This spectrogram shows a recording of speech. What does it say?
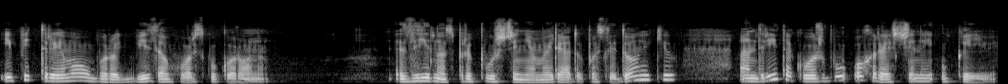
і підтримав у боротьбі за угорську корону. Згідно з припущеннями ряду послідовників, Андрій також був охрещений у Києві.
